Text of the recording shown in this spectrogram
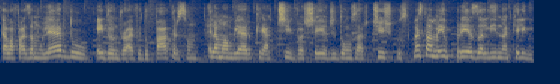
Ela faz a mulher do Aidan Driver, do Patterson. Ela é uma mulher criativa, cheia de dons artísticos, mas tá meio presa ali naquele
